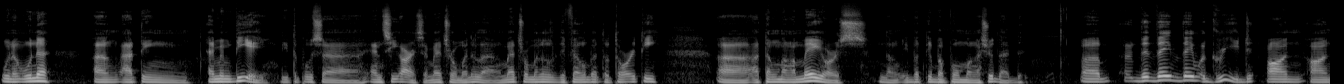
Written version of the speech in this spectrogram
unang-una ang ating MMDA dito po sa NCR sa Metro Manila, ang Metro Manila Development Authority uh, at ang mga mayors ng iba't iba pong mga syudad, uh, they they've agreed on on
